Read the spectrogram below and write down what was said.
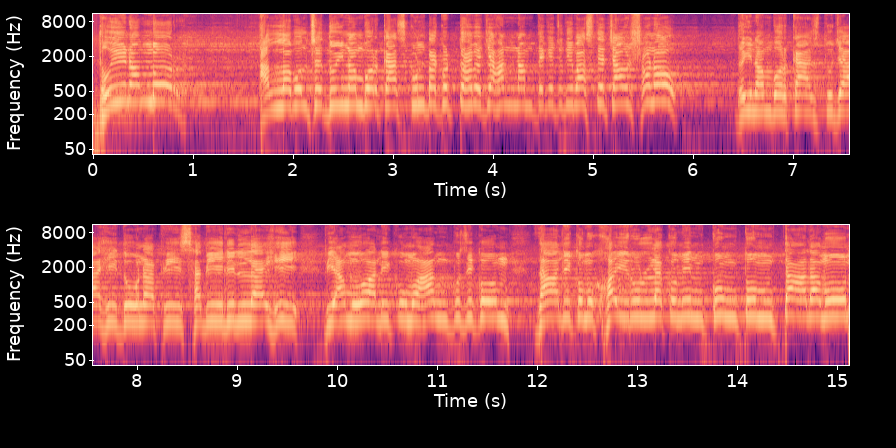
দুই নম্বর আল্লাহ বলছে, দুই নম্বর কাজ কোনটা করতে হবে? জাহান নাম থেকে যদি বাঁচতে চাও, শোনো। দুই নম্বর কাজ, তুজাহিদুনা ফি সাবিলিল্লাহি বিআমওয়ালিকুম ওয়া আনফুসিকুম। যালিকুম খায়রুল লাকুম ইন কুনতুম তা'লামুন।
